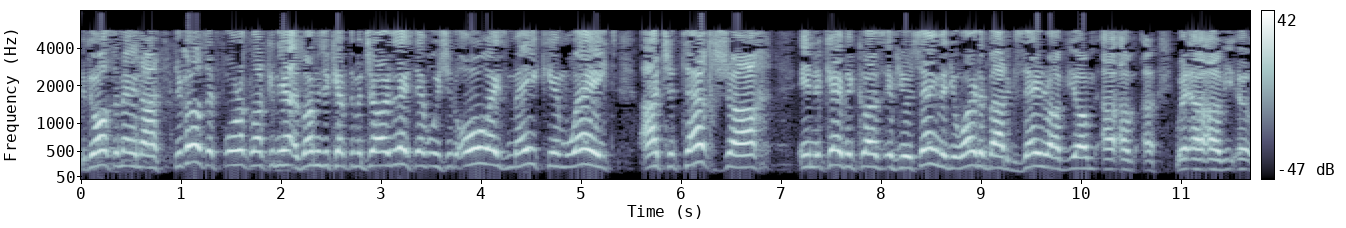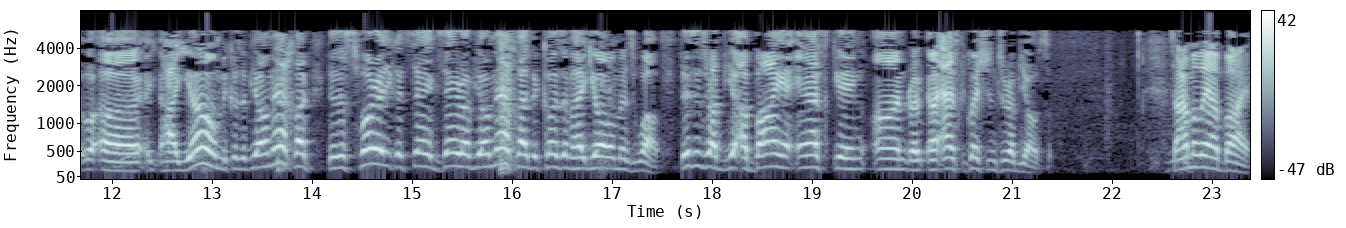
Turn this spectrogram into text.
if you also made it nine, you can also at four o'clock in the as long as you kept the majority of the day. Therefore we should always make him wait. Achetech indicate because if you're saying that you're worried about Gzeira of Yom uh, of uh, uh, of uh, Hayom because of Yom Echad, there's a svara you could say Gzeira of Yom Echad because of Hayom as well. This is Rabbi Abaye asking on uh, ask a question to Rabbi Yosef. So Amalei Abaye.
